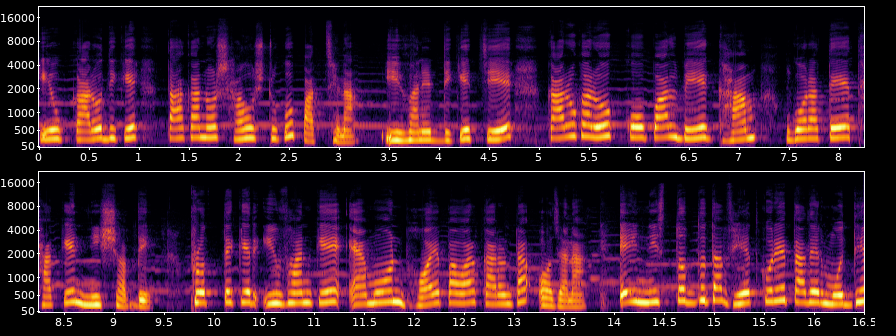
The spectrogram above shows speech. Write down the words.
কেউ কারও দিকে তাকানোর সাহসটুকু পাচ্ছে না। ইভানের দিকে চেয়ে কারও কারও কপাল বেয়ে ঘাম গড়াতে থাকে নিঃশব্দে। প্রত্যেকের ইভানকে এমন ভয় পাওয়ার কারণটা অজানা। এই নিস্তব্ধতা ভেদ করে তাদের মধ্যে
